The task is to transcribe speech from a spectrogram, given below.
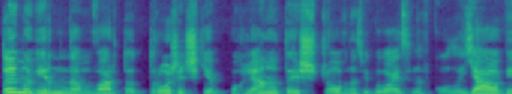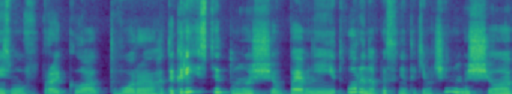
то, ймовірно, нам варто трошечки поглянути, що в нас відбувається навколо. Я візьму в приклад твори Агати Крісті, тому що певні її твори написані таким чином, що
